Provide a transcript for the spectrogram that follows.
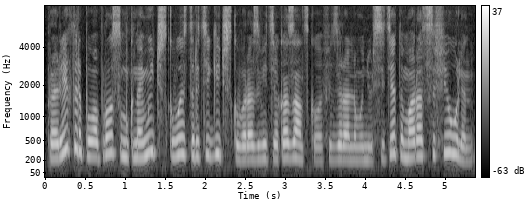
проректор по вопросам экономического и стратегического развития Казанского федерального университета Марат Софиулин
